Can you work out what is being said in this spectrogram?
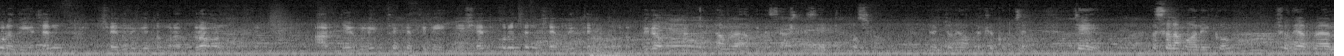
করে দিয়েছেন সেগুলিকে তোমরা গ্রহণ আর যেগুলি থেকে তিনি নিষেধ করেছেন সেগুলি থেকে তোমরা বিরত আমরা আপনার কাছে আসতেছি একটি প্রশ্ন একজনে অপেক্ষা করছেন যে, আসসালামু আলাইকুম, শুধু আপনার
